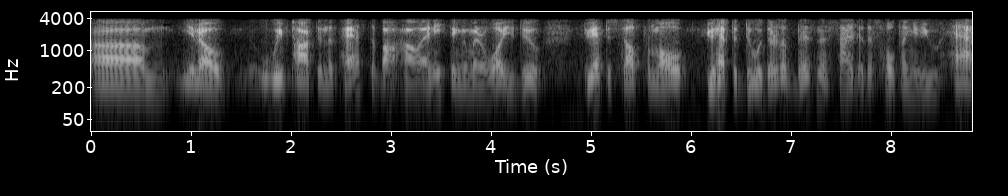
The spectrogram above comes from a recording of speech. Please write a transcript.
um, you know, we've talked in the past about how anything, no matter what you do, you have to self promote, you have to do it. There's a business side to this whole thing, and you have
